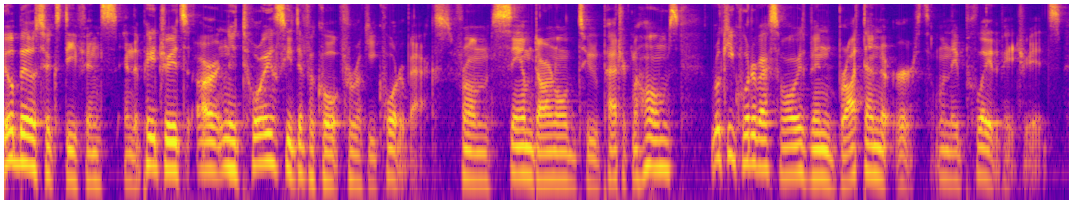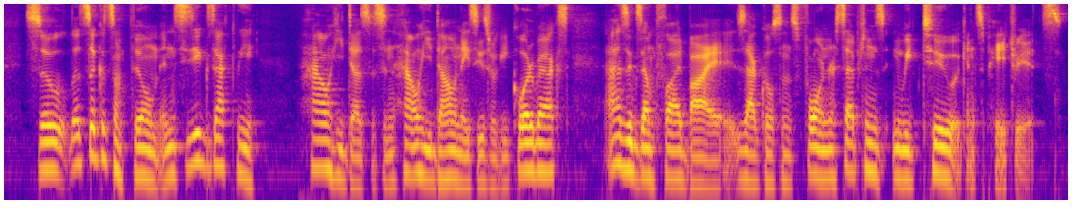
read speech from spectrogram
Bill Belichick's defense and the Patriots are notoriously difficult for rookie quarterbacks. From Sam Darnold to Patrick Mahomes, rookie quarterbacks have always been brought down to earth when they play the Patriots. So let's look at some film and see exactly how he does this and how he dominates these rookie quarterbacks, as exemplified by Zach Wilson's four interceptions in week two against the Patriots.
